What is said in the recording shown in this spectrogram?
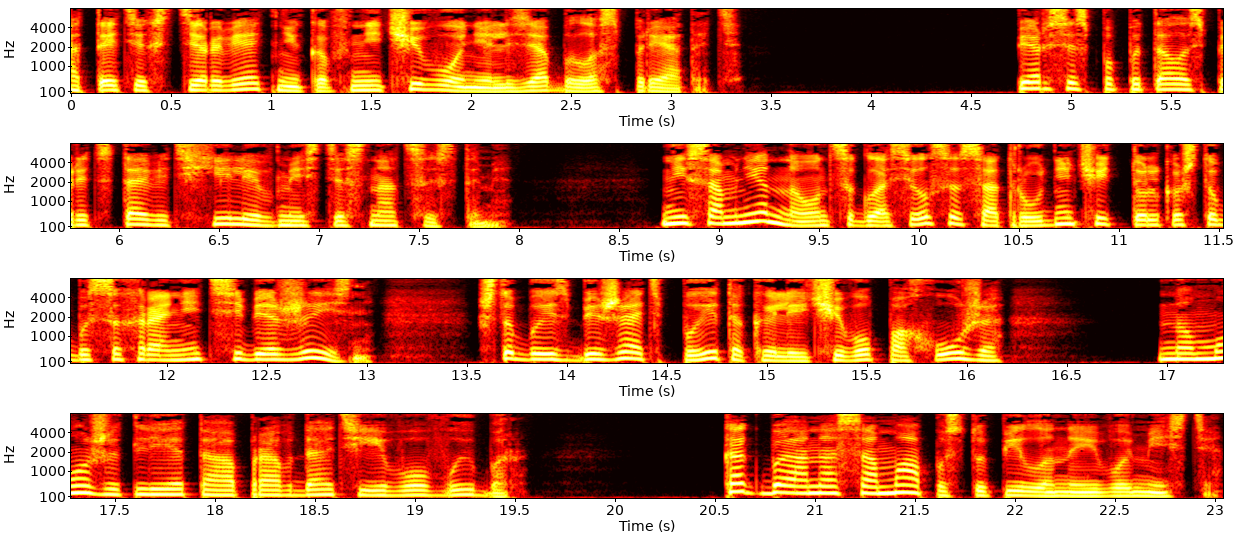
От этих стервятников ничего нельзя было спрятать. Персис попыталась представить Хилли вместе с нацистами. Несомненно, он согласился сотрудничать только чтобы сохранить себе жизнь — чтобы избежать пыток или чего похуже. Но может ли это оправдать его выбор? Как бы она сама поступила на его месте?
